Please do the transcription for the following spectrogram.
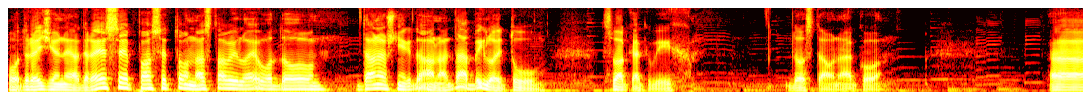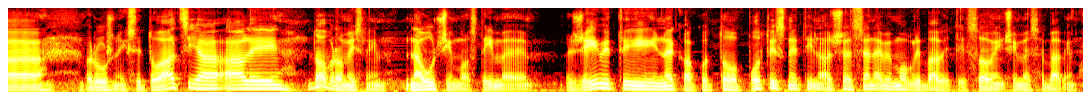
određene adrese, pa se to nastavilo evo do današnjeg dana. Da, bilo je tu svakakvih dosta onako ružnih situacija, ali dobro mislim, naučimo s time živiti i nekako to potisniti, inače se ne bi mogli baviti s ovim čime se bavimo.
